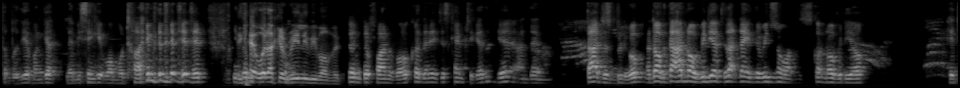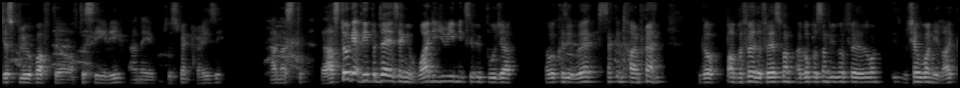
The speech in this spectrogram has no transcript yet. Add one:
Let me sing it one more time. yeah, well, I could really be bothered. Then the final vocal, then it just came together. Yeah, and then that just blew up. I don't, that had no video to that day. The original one, it's got no video. It just blew up off the off the CD, and it just went crazy. And I, st- I still get people today saying, "Why did you remix it with Pooja?" Oh, because it worked second time round. Go, I prefer the first one. I go, but some people prefer the one, whichever one you like.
